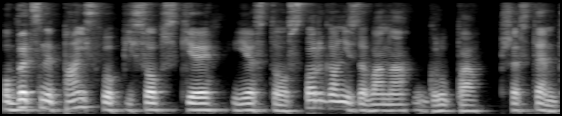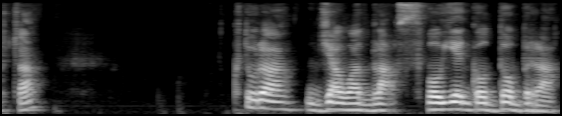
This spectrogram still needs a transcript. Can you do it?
obecne państwo pisowskie jest to zorganizowana grupa przestępcza, która działa dla swojego dobra,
